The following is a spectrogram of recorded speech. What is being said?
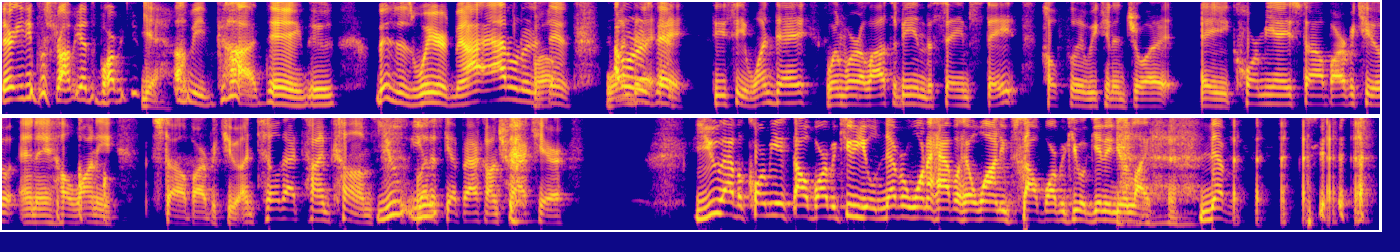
They're eating pastrami at the barbecue. Yeah. I mean, god dang, dude. This is weird, man. I, I don't understand. I don't day, understand. Hey, DC, one day when we're allowed to be in the same state, hopefully we can enjoy a Cormier style barbecue and a Helwani style barbecue. Until that time comes, You- let us get back on track here. You have a Cormier style barbecue, you'll never want to have a Helwani style barbecue again in your life. Never.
